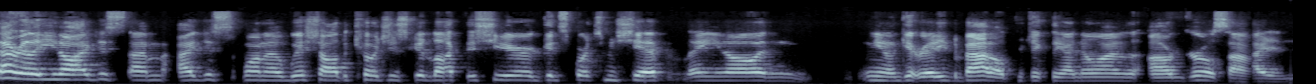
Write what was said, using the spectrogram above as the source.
not really. You know, I just um, I just want to wish all the coaches good luck this year, good sportsmanship, you know, and you know get ready to battle particularly i know on our girls side in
